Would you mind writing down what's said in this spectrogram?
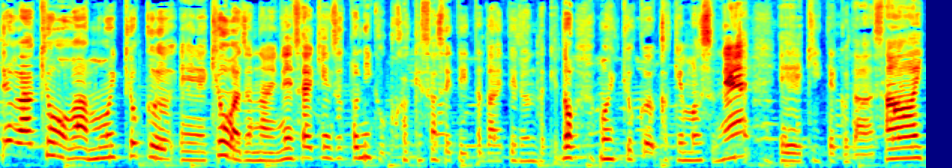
では今日はもう一曲、えー、今日はじゃないね、最近ずっと2曲かけさせていただいてるんだけど、もう一曲かけますね。えー、聞いてください。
